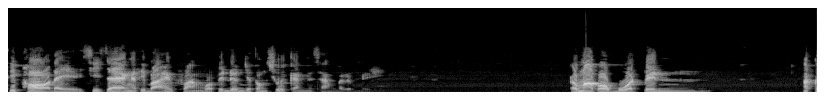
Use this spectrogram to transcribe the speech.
ที่พ่อได้ชี้แจงอธิบายให้ฟังว่าเป็นเรื่องจะต้องช่วยกันในสร้างบารมีต่อมาก็ออกบวชเป็น อัก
